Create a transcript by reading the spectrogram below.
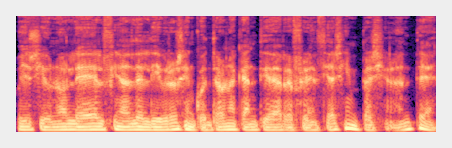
Oye, si uno lee el final del libro se encuentra una cantidad de referencias impresionante.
